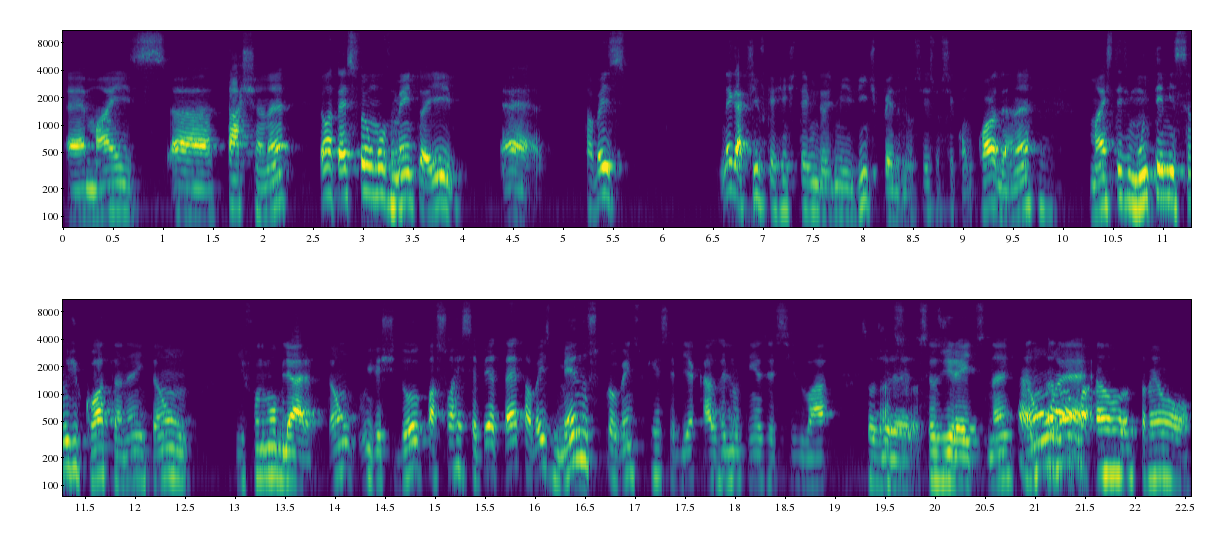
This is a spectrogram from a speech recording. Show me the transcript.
é, mais taxa, né? Então, até esse foi um movimento aí, é, talvez negativo que a gente teve em 2020, Pedro, não sei se você concorda, né? Mas teve muita emissão de cota, né? Então, de fundo imobiliário. Então, o investidor passou a receber até talvez menos proventos do que recebia caso ele não tenha exercido lá seus direitos, os seus direitos, né? É, então, é, é, é um, também é um,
